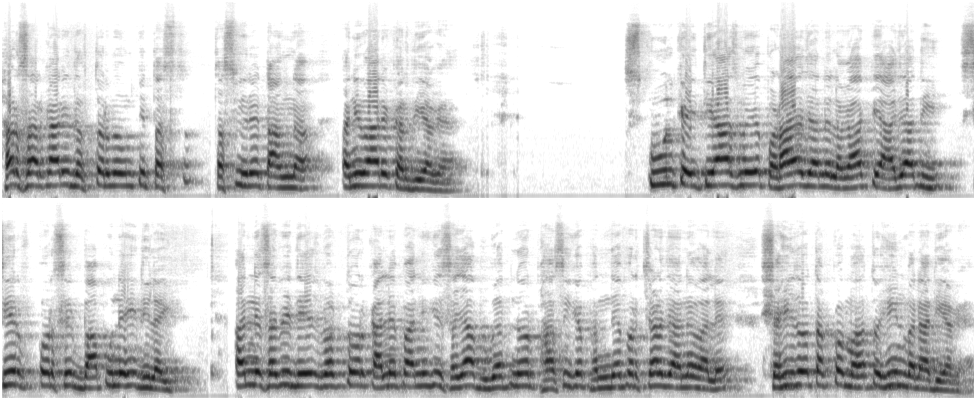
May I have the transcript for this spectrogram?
हर सरकारी दफ्तर में उनकी तस, तस्वीरें टांगना अनिवार्य कर दिया गया। स्कूल के इतिहास में यह पढ़ाया जाने लगा कि आज़ादी सिर्फ़ और सिर्फ़ बापू ने ही दिलाई। अन्य सभी देशभक्तों और काले पानी की सजा भुगतने और फांसी के फंदे पर चढ़ जाने वाले शहीदों तक को महत्वहीन बना दिया गया।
